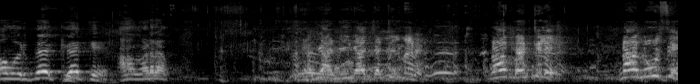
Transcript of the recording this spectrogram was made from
அவன் ஒரு பேக்கு பேக்கு. அவன் வர்றான் ஐயா நீங்க ஜென்டில்மேன் நான் மென்டல். நான் லூசு.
